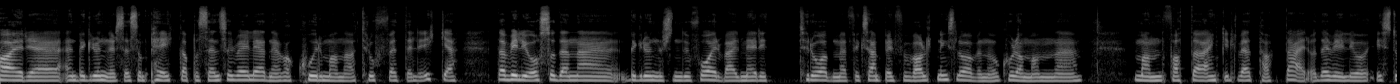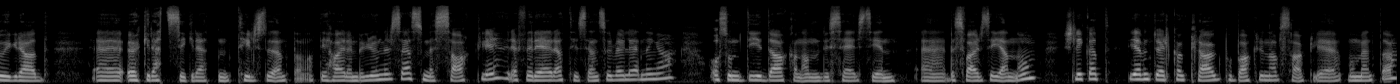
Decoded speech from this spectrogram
har eh, en begrunnelse som peker på sensorveiledninga, hvor man har truffet eller ikke. Da vil jo også denne begrunnelsen du får være mer i tråd med f.eks. For forvaltningsloven og hvordan man, eh, man fatter enkeltvedtak der. Og det vil jo i stor grad eh, øke rettssikkerheten til studentene. At de har en begrunnelse som er saklig, refererer til sensorveiledninga, og som de da kan analysere sin eh, besvarelse gjennom, slik at de eventuelt kan klage på bakgrunn av saklige momenter,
